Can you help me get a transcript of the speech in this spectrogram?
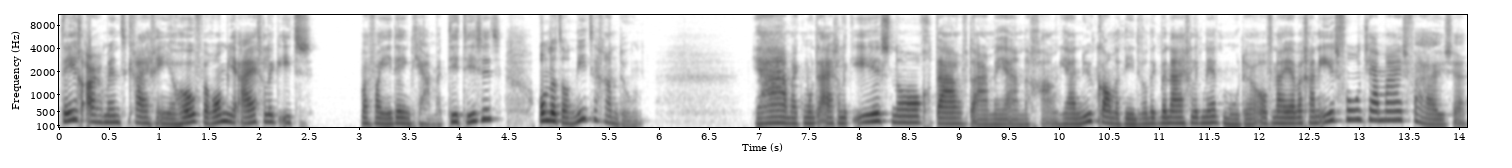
tegenargumenten krijgen in je hoofd waarom je eigenlijk iets waarvan je denkt, ja, maar dit is het, om dat dan niet te gaan doen. Ja, maar ik moet eigenlijk eerst nog daar of daar mee aan de gang. Ja, nu kan het niet, want ik ben eigenlijk net moeder. Of nou ja, we gaan eerst volgend jaar maar eens verhuizen.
